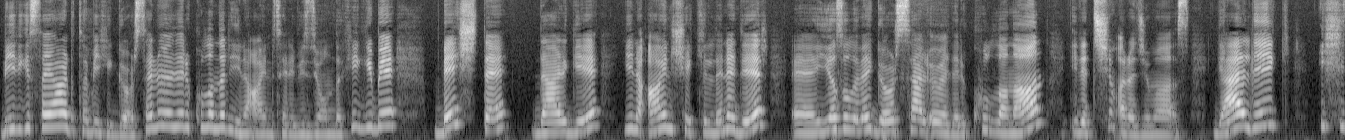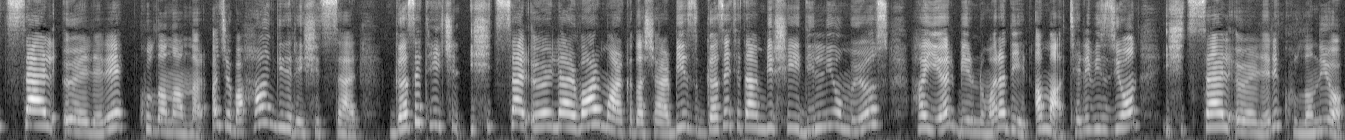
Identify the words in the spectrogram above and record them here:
bilgisayar da tabii ki görsel öğeleri kullanır yine aynı televizyondaki gibi. Beşte dergi yine aynı şekilde nedir? Ee, yazılı ve görsel öğeleri kullanan iletişim aracımız. Geldik işitsel öğeleri kullananlar. Acaba hangileri işitsel? Gazete için işitsel öğeler var mı arkadaşlar? Biz gazeteden bir şeyi dinliyor muyuz? Hayır bir numara değil ama televizyon işitsel öğeleri kullanıyor.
